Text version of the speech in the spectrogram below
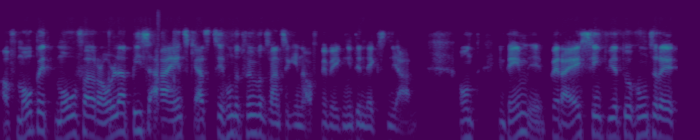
auf Moped, Mofa, Roller bis A1-Klasse 125 hinauf bewegen in den nächsten Jahren. Und in dem Bereich sind wir durch unsere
